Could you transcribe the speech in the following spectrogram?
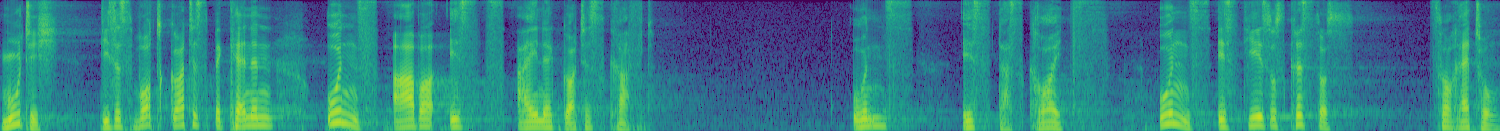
mutig dieses Wort Gottes bekennen, uns aber ist eine Gotteskraft. Uns ist das Kreuz. Uns ist Jesus Christus zur Rettung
